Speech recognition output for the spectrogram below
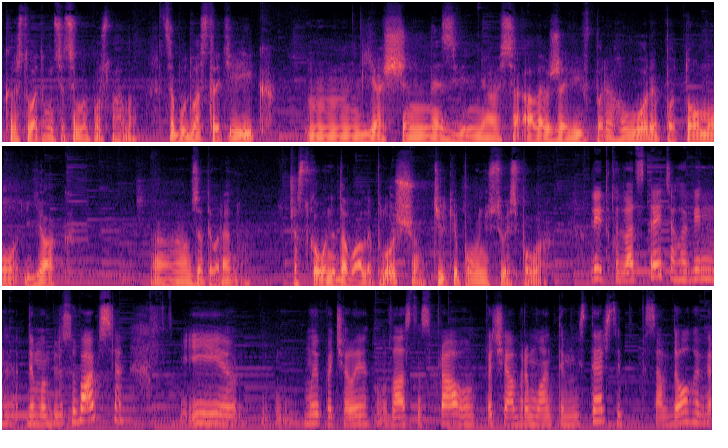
користуватимуться цими послугами. Це був 23-й рік. Я ще не звільнявся, але вже вів переговори по тому, як е, взяти в оренду. Частково не давали площу, тільки повністю весь поверх. Влітку 23-го він демобілізувався, і ми почали власну справу. Почав ремонт в міністерстві, підписав договір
